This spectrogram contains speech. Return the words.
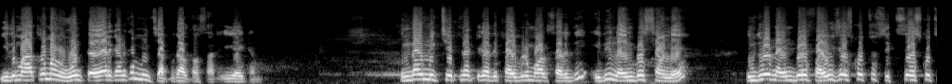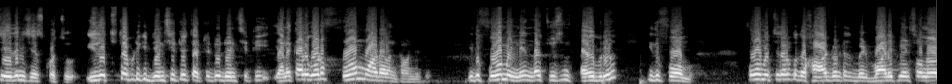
ఇది మాత్రం మనం ఓన్ తయారు కనుక మేము చెప్పగలుగుతాం సార్ ఈ ఐటమ్ ఇందాక మీకు చెప్పినట్టుగా అది ఫైబర్ మోడల్ సార్ ఇది. ఇది నైన్ బై సెవెన్ ఇందులో నైన్ బై ఫైవ్ చేసుకోవచ్చు సిక్స్ చేసుకోవచ్చు ఏదైనా చేసుకోవచ్చు. ఇది వచ్చేటప్పటికి డెన్సిటీ థర్టీ టూ డెన్సిటీ వెనకాల కూడా ఫోమ్ మోడల్ అంటాం ఇది. ఇది ఫోమ్ అండి. ఇందాక చూసిన ఫైబర్ ఇది ఫోమ్ ఫోమ్ వచ్చేటప్పుడు కొద్దిగా హార్డ్ ఉంటుంది బాడీ పెయిన్స్ ఉన్న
